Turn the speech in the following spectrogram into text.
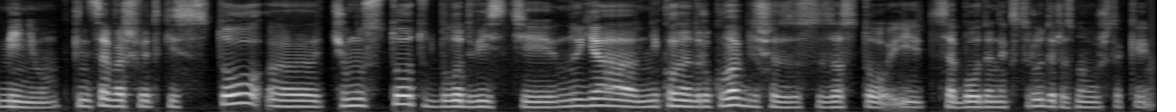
мінімум. Кінцева швидкість 100. Е, Чому 100? Тут було 200. Ну я ніколи не друкував більше за- за 100, і це був один екструдер, знову ж таки,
